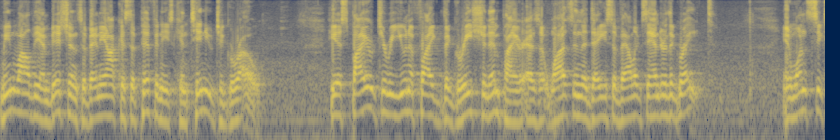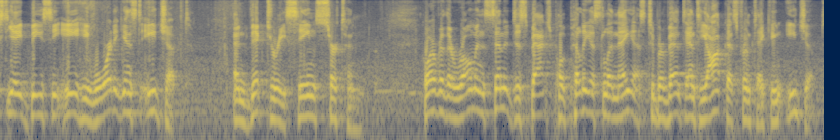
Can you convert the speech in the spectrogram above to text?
Meanwhile, the ambitions of Antiochus Epiphanes continued to grow. He aspired to reunify the Grecian Empire as it was in the days of Alexander the Great. In 168 BCE, he warred against Egypt, and victory seemed certain. However, the Roman Senate dispatched Popilius Laenas to prevent Antiochus from taking Egypt.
